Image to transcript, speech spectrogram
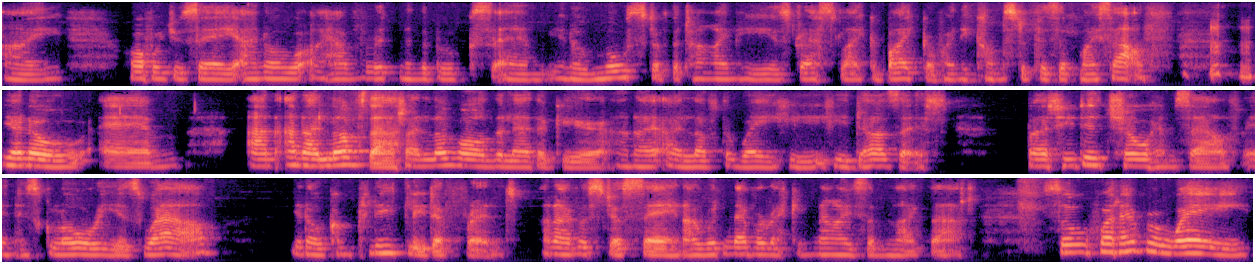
I, what would you say? I know I have written in the books, um, you know, most of the time he is dressed like a biker when he comes to visit myself, you know, um, and and I love that. I love all the leather gear, and I, I love the way he he does it. But he did show himself in his glory as well, you know, completely different. And I was just saying, I would never recognize him like that. So whatever way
